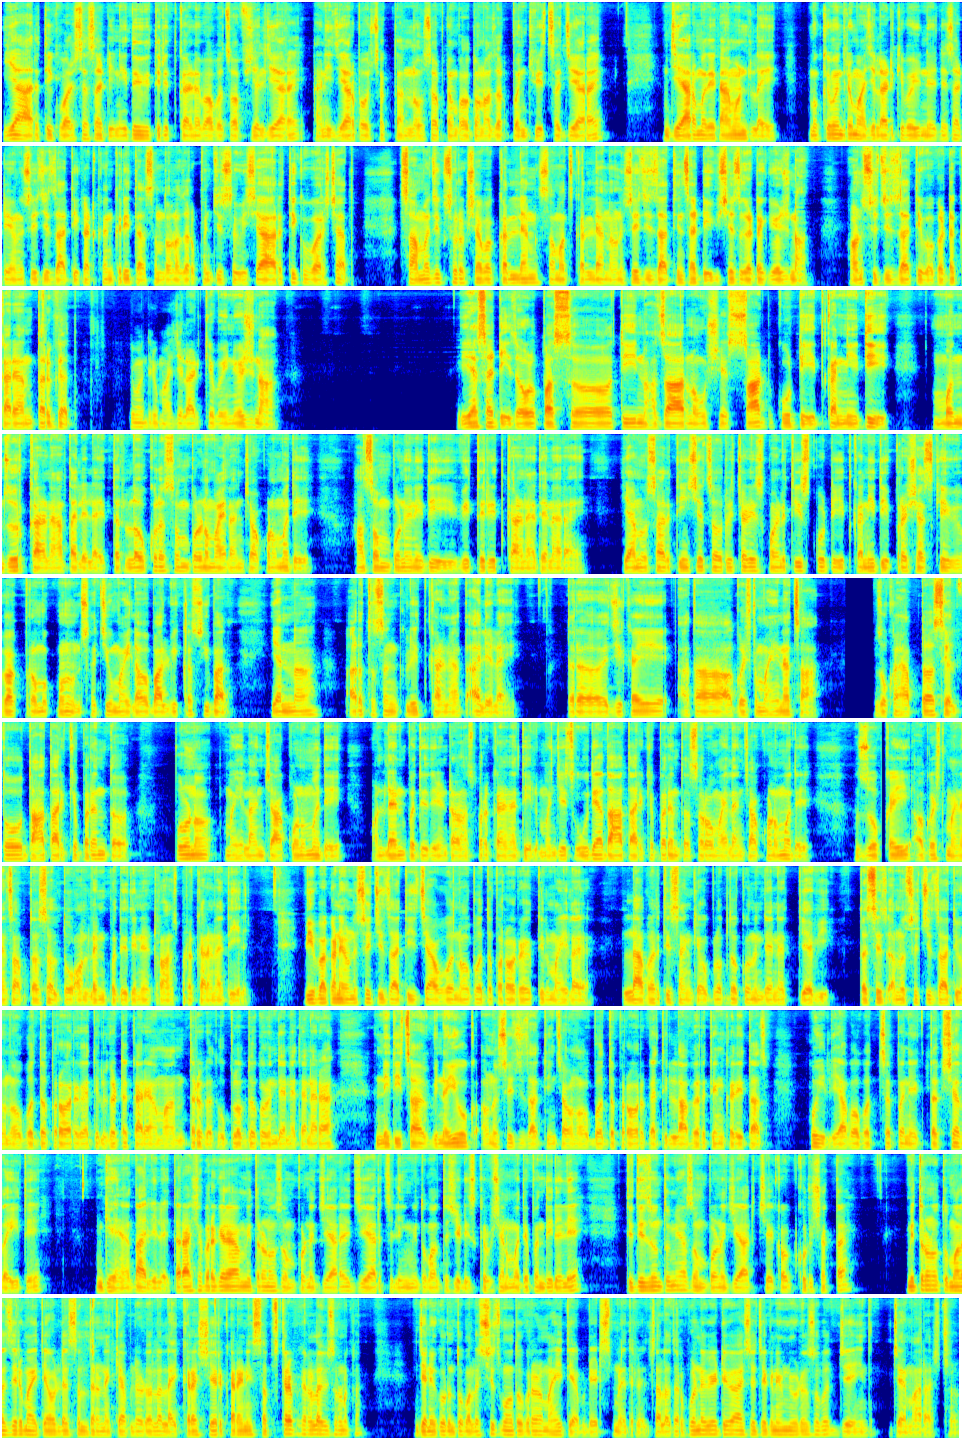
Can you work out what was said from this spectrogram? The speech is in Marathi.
या आर्थिक वर्षासाठी निधी वितरित करण्याबाबतचा ऑफिशियल जी आर आहे. आणि जी आर पाहू शकता नऊ सप्टेंबर दोन हजार पंचवीसचा जी आर आहे. जी आरमध्ये काय म्हटलं आहे मुख्यमंत्री माझी लाडकी बहीण योजनेसाठी अनुसूचित जाती घटकांकरिता सन दोन हजार पंचवीस सव्वीस या आर्थिक वर्षात सामाजिक सुरक्षा व कल्याण समाज कल्याण अनुसूचित जातींसाठी विशेष घटक योजना अनुसूचित जाती व घटक कार्याअंतर्गत मुख्यमंत्री माझी लाडकी बहीण योजना यासाठी जवळपास तीन हजार नऊशे साठ कोटी इतका निधी मंजूर करण्यात आलेला आहे. तर लवकरच संपूर्ण महिलांच्या अकाउंटमध्ये हा संपूर्ण निधी वितरित करण्यात येणार आहे. यानुसार तीनशे चौवेचाळीस पॉईंट तीस कोटी इतका निधी प्रशासकीय विभाग प्रमुख म्हणून सचिव महिला व बालविकास विभाग यांना अर्थसंकलित करण्यात आलेला आहे. तर जी काही आता ऑगस्ट महिन्याचा जो काही हप्ता असेल तो दहा तारखेपर्यंत पूर्ण महिलांच्या अकाउंटमध्ये ऑनलाईन पद्धतीने ट्रान्सफर करण्यात येईल. म्हणजेच उद्या दहा तारखेपर्यंत सर्व महिलांच्या अकाउंटमध्ये जो काही ऑगस्ट महिन्याचा हप्ता असेल तो ऑनलाईन पद्धतीने ट्रान्सफर करण्यात येईल. विभागाने अनुसूचित जातीच्या व नवबद्ध प्रवर्गातील महिला लाभार्थी संख्या उपलब्ध करून देण्यात यावी. तसेच अनुसूचित जाती व नवबद्ध प्रवर्गातील घटक कार्यामांतर्गत उपलब्ध करून देण्यात येणाऱ्या निधीचा विनियोग अनुसूचित जातींच्या व नवबद्ध प्रवर्गातील लाभार्थ्यांकरिताच होईल. याबाबतचं पण एक दक्षता इथे घेण्यात आलेलं आहे. तर अशा प्रकारे मित्रांनो संपूर्ण जी आर आहे. जी आरची लिंक मी तुम्हाला तशी डिस्क्रिप्शनमध्ये पण दिलेली आहे. तिथे जाऊन तुम्ही हा संपूर्ण जी आर चेकआउट करू शकता. मित्रांनो तुम्हाला जरी माहिती आवडली असेल तर नक्की आपल्या व्हिडिओला लाईक करा शेअर करा आणि सबस्क्राईब करायला विसरू नका. जेणेकरून तुम्हाला अशीच महत्त्वपूर्ण माहिती अपडेट्स मिळत राहील चला तर पुन्हा भेटूया अशाच एक नवीन व्हिडिओसोबत जय हिंद जय महाराष्ट्र.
